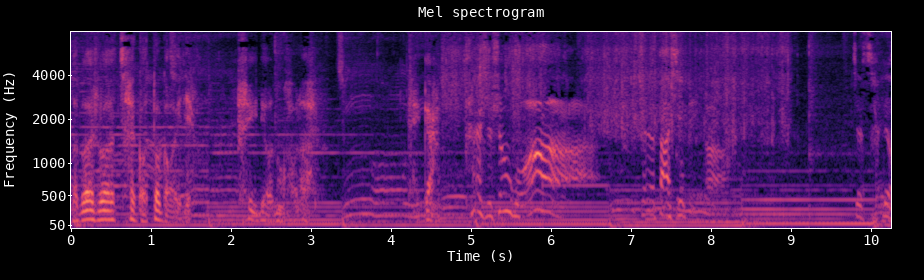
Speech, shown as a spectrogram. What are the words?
老哥说菜搞多搞一点，配料弄好了，开干，开始生火。这是大西北啊，这材料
